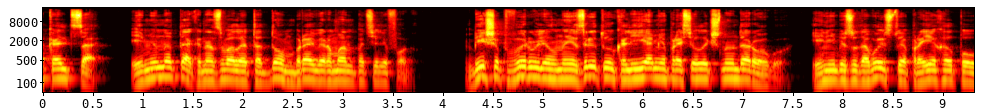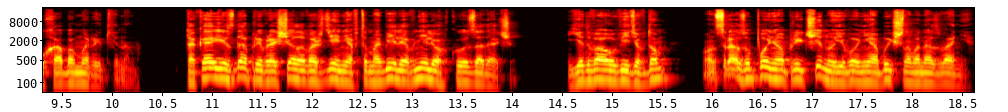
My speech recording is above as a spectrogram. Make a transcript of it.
кольца. Именно так назвал этот дом Браверман по телефону. Бишоп вырулил на изрытую колеями проселочную дорогу и не без удовольствия проехал по ухабам и рытвинам. Такая езда превращала вождение автомобиля в нелегкую задачу. Едва увидев дом, он сразу понял причину его необычного названия.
